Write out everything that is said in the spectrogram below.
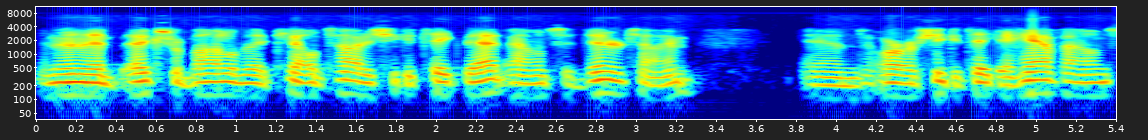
And then that extra bottle of that Cal Toddy, she could take that ounce at dinner time, and or she could take a half ounce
